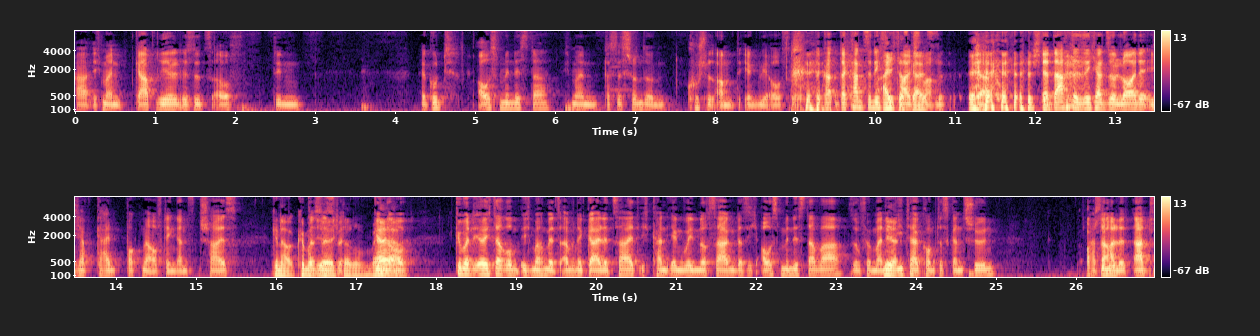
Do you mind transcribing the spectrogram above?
Ja, ich meine, Gabriel ist jetzt auf den, ja gut, Außenminister. Ich meine, das ist schon so ein Kuschelamt irgendwie auch so. Da, kann, da kannst du nicht viel falsch Geilste. machen. Ja. Der dachte sich halt so, Leute, ich habe keinen Bock mehr auf den ganzen Scheiß. Genau, kümmert Das ihr ist- euch darum. Genau. Ja, ja. Kümmert ihr euch darum, ich mache mir jetzt einfach eine geile Zeit. Ich kann irgendwie noch sagen, dass ich Außenminister war. So für meine Ja. Vita kommt das ganz schön. Hat, er alle, hat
